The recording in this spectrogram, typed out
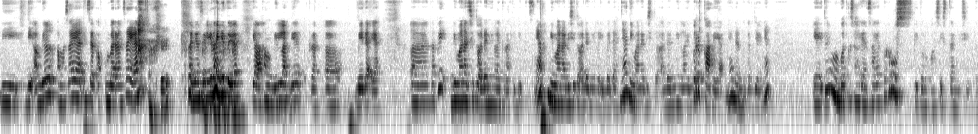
Di diambil sama saya instead of kembaran saya. Oke. Katanya Selina gitu ya. Ya alhamdulillah dia kreat- eh, beda ya. Eh, tapi di mana di situ ada nilai kreativitasnya di mana di situ ada nilai ibadahnya di mana di situ ada nilai berkaryanya dan bekerjanya ya itu yang membuat keseharian saya terus gitu loh konsisten di situ.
